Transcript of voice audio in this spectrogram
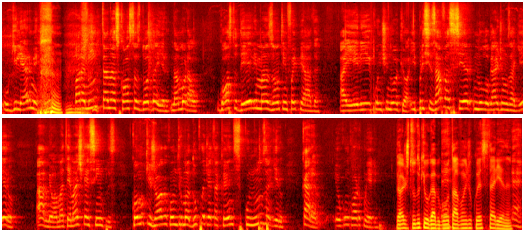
O Guilherme aqui, para mim, tá nas costas do Odair, na moral. Gosto dele, mas ontem foi piada. Aí ele continua aqui, ó. E precisava ser no lugar de um zagueiro? Ah, meu, a matemática é simples. Como que joga contra uma dupla de atacantes com um zagueiro? Cara, eu concordo com ele. Pior de tudo que o Gabigol É. tava onde o Cuesta estaria, né? É,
